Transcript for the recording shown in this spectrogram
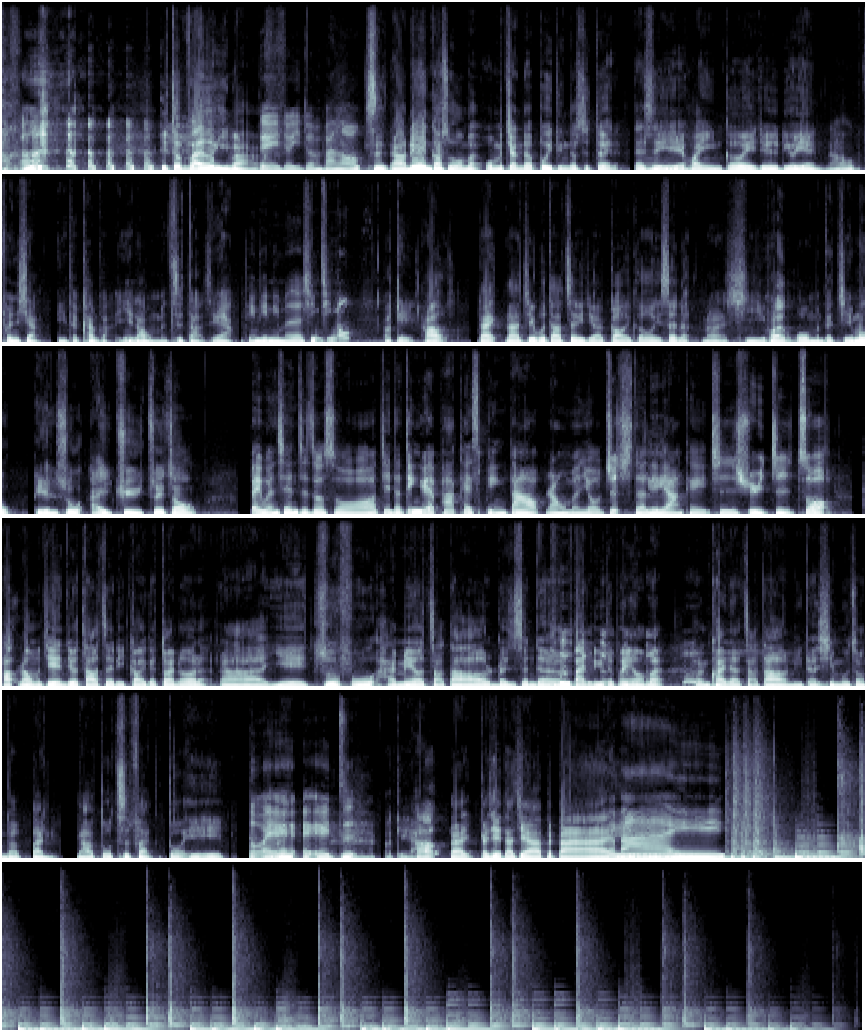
一顿饭而已嘛。对，就一顿饭喽。是，然后留言告诉我们，我们讲的不一定都是对的，但是也欢迎各位就是留言，然后分享你的看法，也让我们知道这样，听听你们的心情哦。OK，好。来，那节目到这里就要告一个尾声了。那喜欢我们的节目，脸书、IG 追踪，被文献制作所，记得订阅 Podcast 频道，让我们有支持的力量，可以持续制作。好，那我们今天就到这里告一个段落了。那也祝福还没有找到人生的伴侣的朋友们，很快的找到你的心目中的伴侣。然后多吃饭，多 AA，多 AA AA 制。OK，好，来感谢大家，拜拜，拜拜。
